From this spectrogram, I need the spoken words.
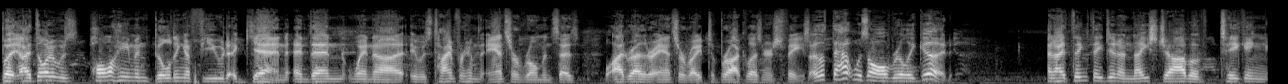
but I thought it was Paul Heyman building a feud again, and then when uh, it was time for him to answer, Roman says, "Well, I'd rather answer right to Brock Lesnar's face." I thought that was all really good, and I think they did a nice job of taking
